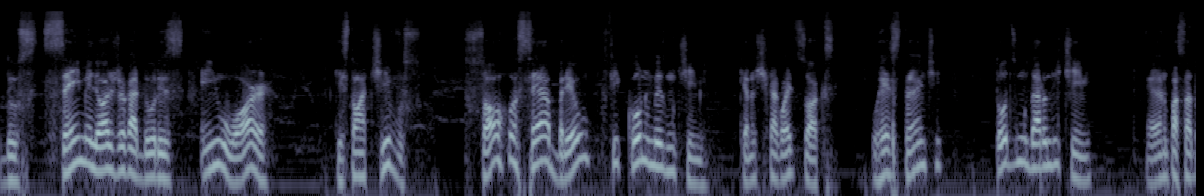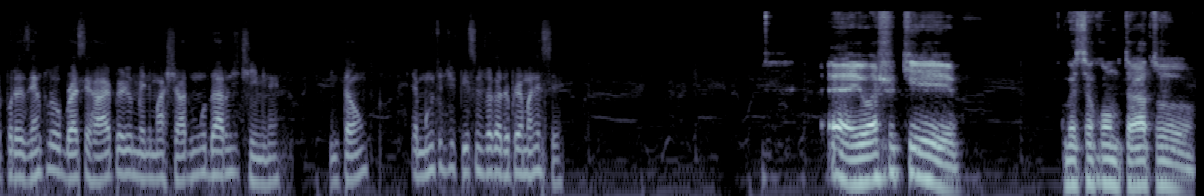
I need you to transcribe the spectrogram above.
dos 100 melhores jogadores em War que estão ativos, só o José Abreu ficou no mesmo time, que é no Chicago White Sox. O restante, todos mudaram de time. É, ano passado, por exemplo, o Bryce Harper e o Manny Machado mudaram de time, né? Então, é muito difícil um jogador permanecer. É, eu acho que vai ser um contrato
